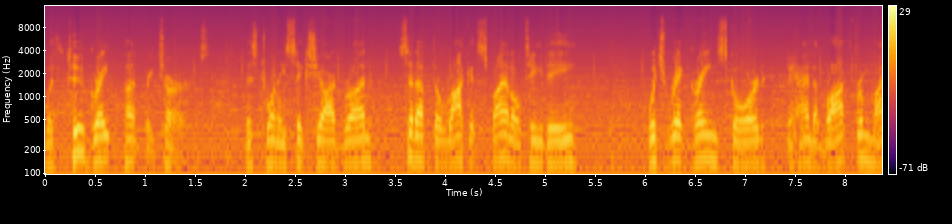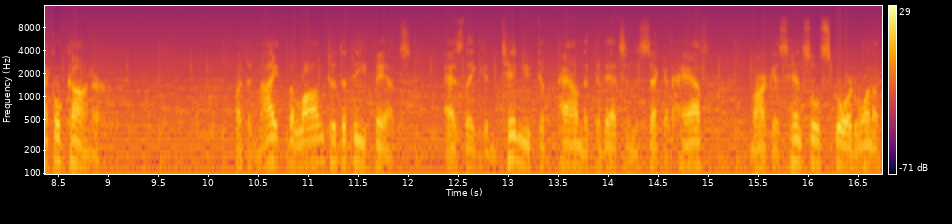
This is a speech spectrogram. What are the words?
with two great punt returns. This 26-yard run set up the Rockets' final TD, which Rick Green scored behind a block from Michael Connor. But the night belonged to the defense as they continued to pound the Cadets in the second half. Marcus Hensel scored one of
